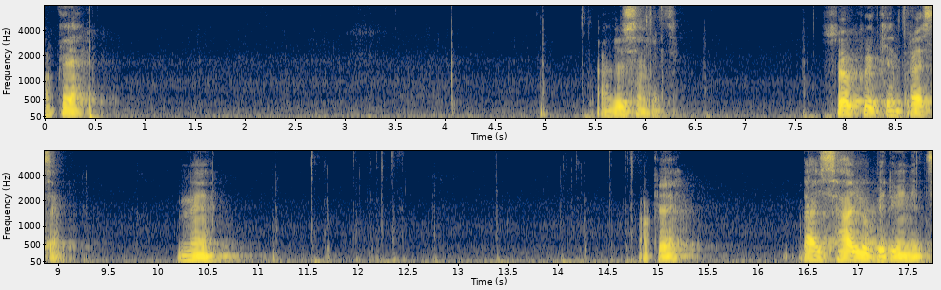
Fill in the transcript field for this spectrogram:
okay you seen it so quick interesting name okay that is how you'll be doing it.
